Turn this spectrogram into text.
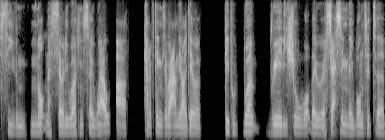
see them not necessarily working so well are kind of things around the idea of people weren't really sure what they were assessing. They wanted to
